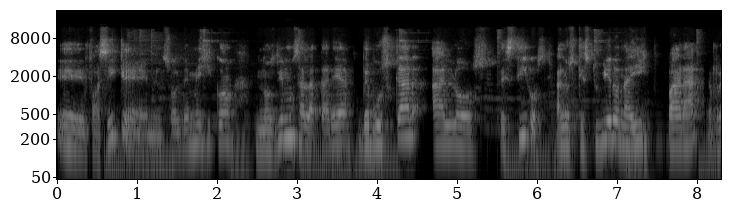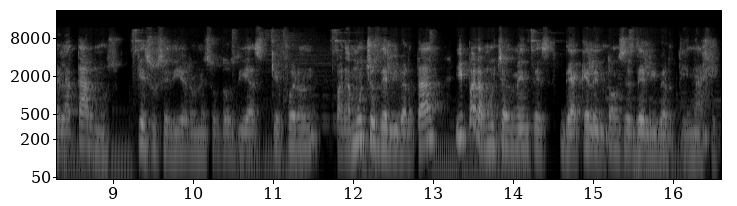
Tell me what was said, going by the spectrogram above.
Eh, fue así que en el Sol de México nos dimos a la tarea de buscar a los testigos, a los que estuvieron ahí para relatarnos qué sucedieron esos dos días que fueron para muchos de libertad y para muchas mentes de aquel entonces de libertinaje.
